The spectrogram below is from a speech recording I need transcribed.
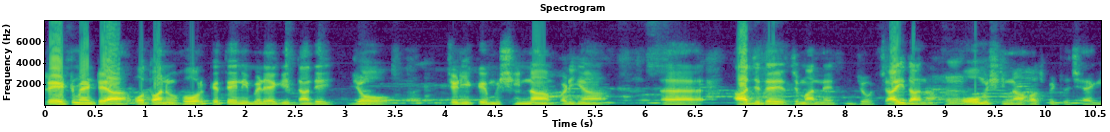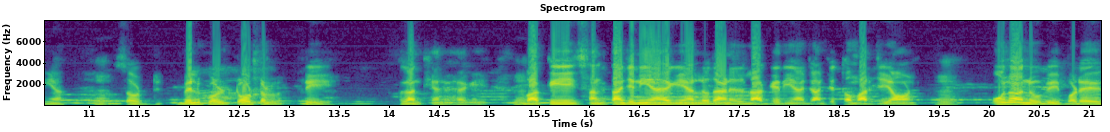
ਟ੍ਰੀਟਮੈਂਟ ਆ ਉਹ ਤੁਹਾਨੂੰ ਹੋਰ ਕਿਤੇ ਨਹੀਂ ਮਿਲੇਗੀ ਇਦਾਂ ਦੀ ਜੋ ਜਿਹੜੀ ਕਿ ਮਸ਼ੀਨਾਂ ਬੜੀਆਂ ਅੱਜ ਦੇ ਜ਼ਮਾਨੇ 'ਚ ਜੋ ਚਾਹੀਦਾ ਨਾ ਉਹ ਮਸ਼ੀਨਾਂ ਹਸਪੀਟਲ 'ਚ ਹੈਗੀਆਂ। ਸੋ ਬਿਲਕੁਲ ਟੋਟਲ ਫ੍ਰੀ ਗ੍ਰੰਥੀਆਂ ਨੂੰ ਹੈਗੀ। ਬਾਕੀ ਸੰਗਤਾਂ ਜਿੰਨੀਆਂ ਹੈਗੀਆਂ ਲੁਧਿਆਣੇ ਦੇ ਲਾਗੇ ਦੀਆਂ ਜਾਂ ਜਿੱਥੋਂ ਮਰਜ਼ੀ ਆਉਣ ਉਹਨਾਂ ਨੂੰ ਵੀ ਬੜੇ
